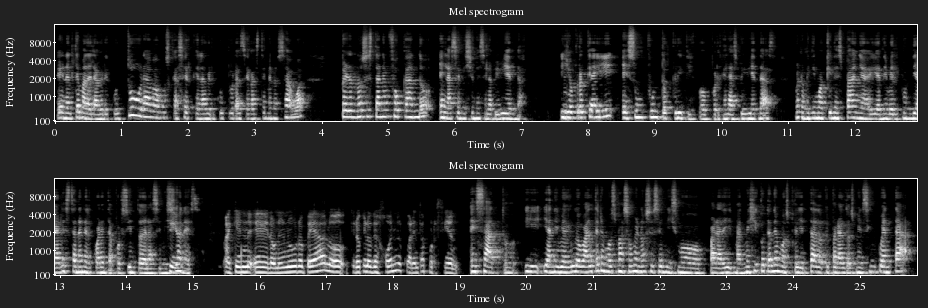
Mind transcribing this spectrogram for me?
en el tema de la agricultura, vamos a hacer que en la agricultura se gaste menos agua, pero no se están enfocando en las emisiones de la vivienda. Y yo creo que ahí es un punto crítico, porque las viviendas bueno, mínimo aquí en España y a nivel mundial están en el 40% de las emisiones. Aquí en eh, la Unión Europea lo, creo que lo dejó en el 40%. Exacto. Y, a nivel global tenemos más o menos ese mismo paradigma. En México tenemos proyectado que para el 2050,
